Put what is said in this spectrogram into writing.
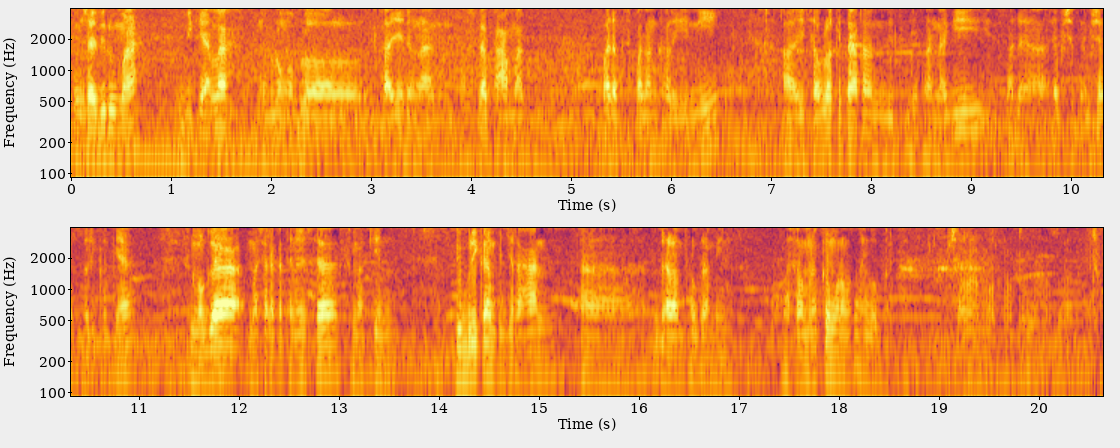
Pemirsa di rumah, demikianlah ngobrol-ngobrol saya dengan Ustadz Ahmad pada kesempatan kali ini. Uh, insya Allah kita akan ditemukan lagi pada episode-episode berikutnya. Semoga masyarakat Indonesia semakin diberikan pencerahan uh, dalam program ini. Wassalamualaikum warahmatullahi wabarakatuh. Assalamualaikum warahmatullahi wabarakatuh.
